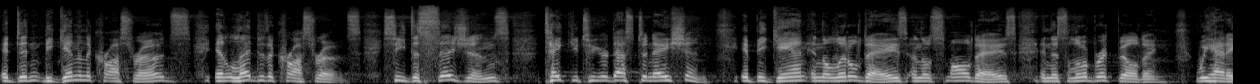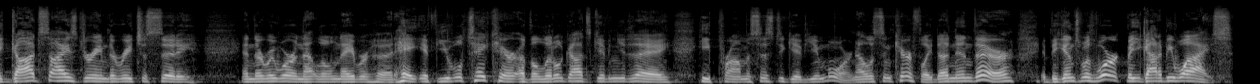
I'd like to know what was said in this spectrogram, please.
It didn't begin in the crossroads, it led to the crossroads. See, decisions take you to your destination. It began in the little days, in those small days, in this little brick building. We had a God sized dream to reach a city. And there we were in that little neighborhood. Hey, if you will take care of the little God's given you today, He promises to give you more. Now, listen carefully. It doesn't end there, it begins with work, but you got to be wise.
